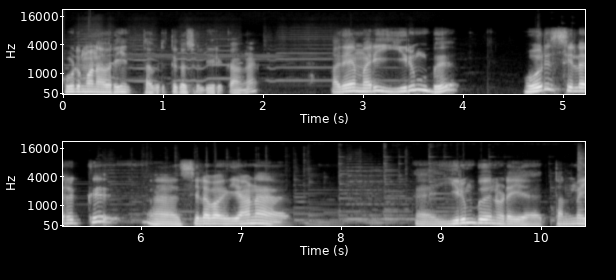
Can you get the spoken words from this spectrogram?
கூடுமான வரையும் தவிர்த்துக்க சொல்லியிருக்காங்க. அதே மாதிரி இரும்பு ஒரு சிலருக்கு சில வகையான இரும்பினுடைய தன்மை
